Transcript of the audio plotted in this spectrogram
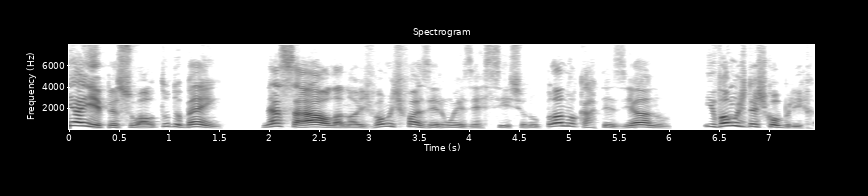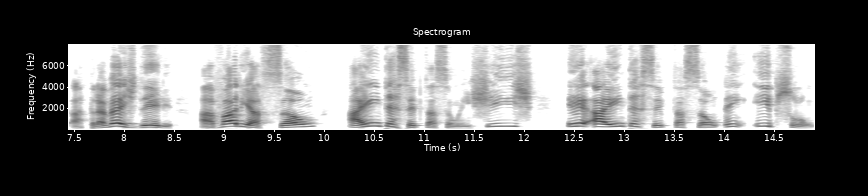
E aí, pessoal, tudo bem? Nessa aula, nós vamos fazer um exercício no plano cartesiano e vamos descobrir, através dele, a variação, a interceptação em x e a interceptação em y.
